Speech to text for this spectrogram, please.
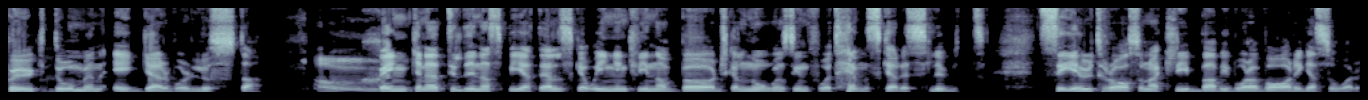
Sjukdomen äggar vår lusta. Oh. Skänk henne till dina spetälska och ingen kvinna av börd skall någonsin få ett hemskare slut. Se hur trasorna klibba vid våra variga sår.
